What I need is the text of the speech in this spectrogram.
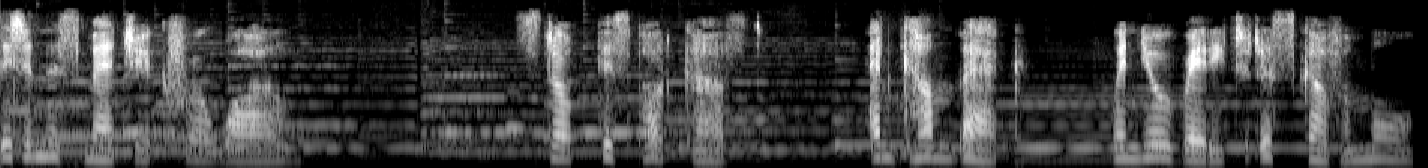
Sit in this magic for a while. Stop this podcast and come back when you're ready to discover more.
